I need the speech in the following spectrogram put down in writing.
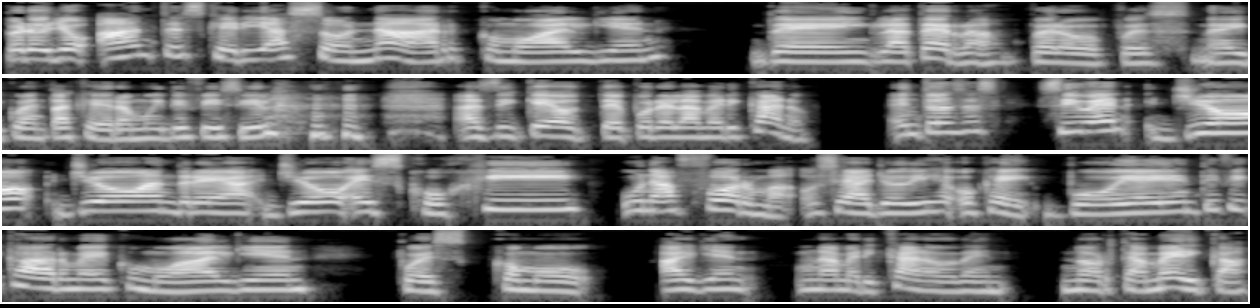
pero yo antes quería sonar como alguien de Inglaterra, pero pues me di cuenta que era muy difícil, así que opté por el americano. Entonces, si ven, yo, yo, Andrea, yo escogí una forma, o sea, yo dije, ok, voy a identificarme como alguien, pues como alguien, un americano de Norteamérica,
